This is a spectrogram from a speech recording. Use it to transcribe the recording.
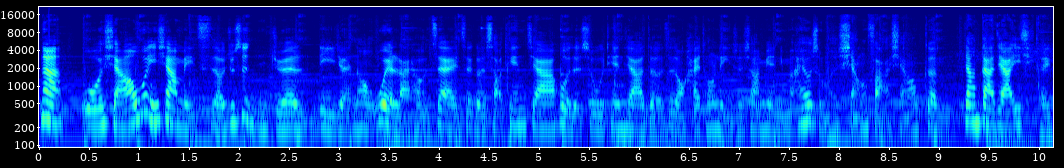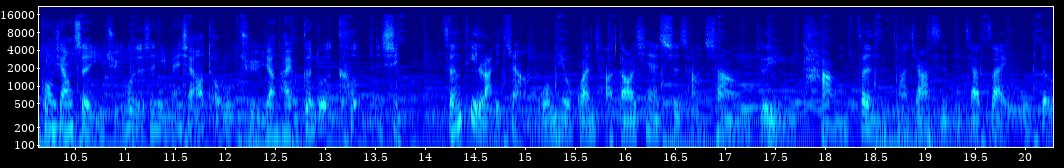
那我想要问一下美慈哦，就是你觉得里仁哦，未来哦，在这个少添加或者是无添加的这种孩童零食上面，你们还有什么想法？想要更让大家一起可以共襄盛举，或者是你们想要投入去让它有更多的可能性？整体来讲，我们有观察到，现在市场上对于糖分，大家是比较在乎的，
